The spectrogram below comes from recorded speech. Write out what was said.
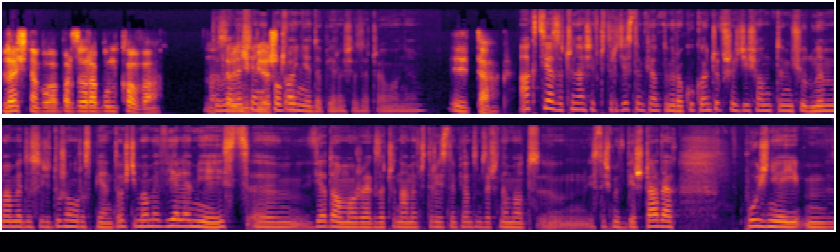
leśna była bardzo rabunkowa. Na to zalesienie po wojnie dopiero się zaczęło, nie? Yy, tak. Akcja zaczyna się w 1945 roku, kończy w 1967. Mamy dosyć dużą rozpiętość i mamy wiele miejsc. Yy, wiadomo, że jak zaczynamy w 1945, zaczynamy od, yy, jesteśmy w Bieszczadach, Później mm,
